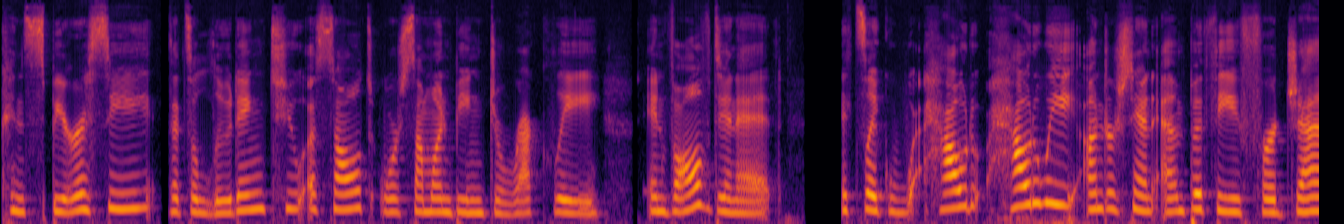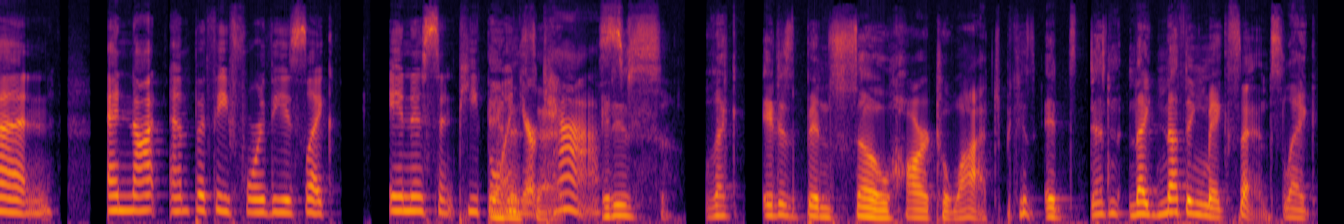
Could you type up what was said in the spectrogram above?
conspiracy that's alluding to assault or someone being directly involved in it it's like how do, how do we understand empathy for Jen and not empathy for these like innocent people innocent. in your cast it is like it has been so hard to watch because it doesn't like nothing makes sense. Like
